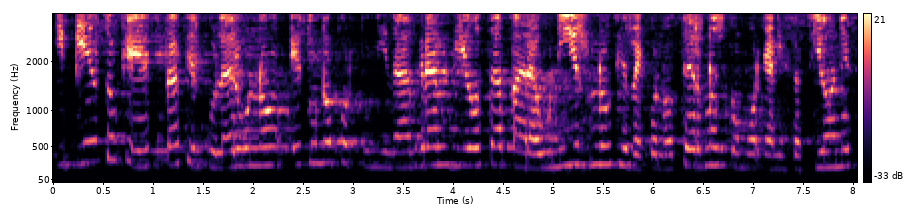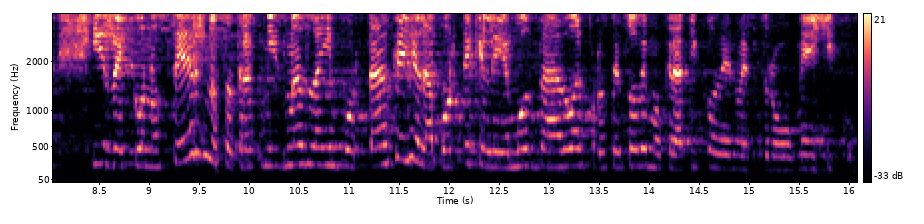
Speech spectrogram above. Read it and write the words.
y pienso que esta circular 1 es una oportunidad grandiosa para unirnos y reconocernos como organizaciones y reconocer nosotras mismas la importancia y el aporte que le hemos dado al proceso democrático de nuestro México.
